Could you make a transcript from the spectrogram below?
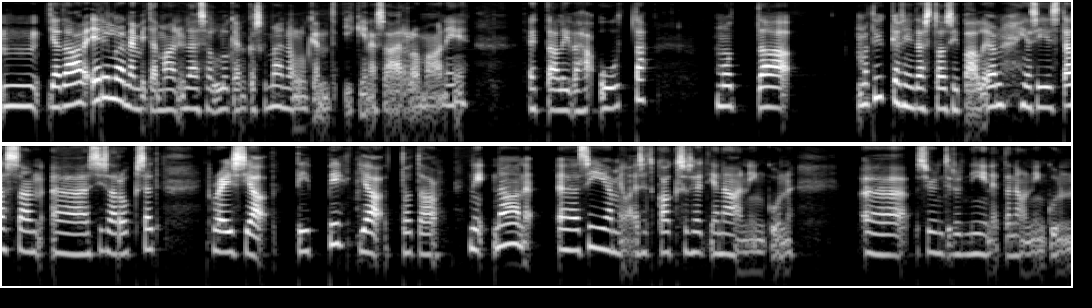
Mm, ja tämä on erilainen, mitä mä oon yleensä lukenut, koska mä en ole lukenut ikinä sääromaania. Että oli vähän uutta. Mutta mä tykkäsin tästä tosi paljon. Ja siis tässä on äh, sisarukset Grace ja Tippi. Ja tota, niin nämä on äh, siamilaiset kaksoset ja nämä on niin kuin, äh, syntynyt niin, että ne on niin kuin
